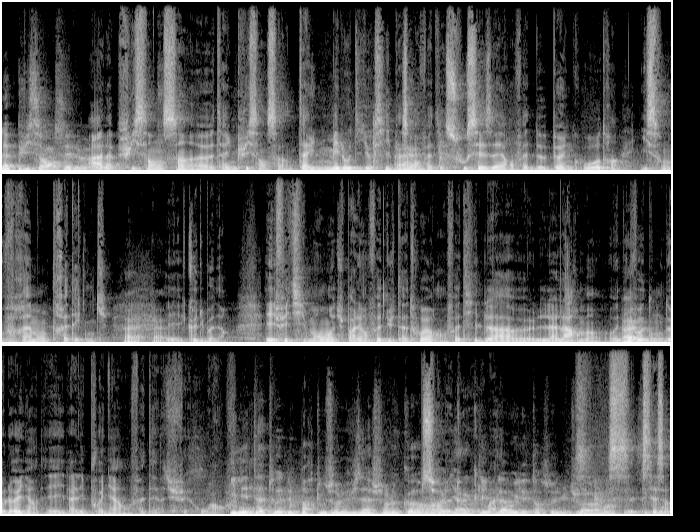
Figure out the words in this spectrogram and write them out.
La puissance et le. Ah, la puissance, euh, t'as une puissance, t'as une mélodie aussi, parce Ouais. qu'en fait, sous ces airs en fait de punk ou autre, ils sont vraiment très techniques Ouais, ouais. et que du bonheur. Et effectivement, tu parlais en fait du tatoueur, en fait, il a euh, la larme au niveau donc de l'œil et il a les poignards en fait. Et là, tu fais waouh. Il est tatoué de partout sur le visage, sur le corps. Sur le Il y a un clip là où il est torse nu, tu vois vraiment. C'est cool. ça.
